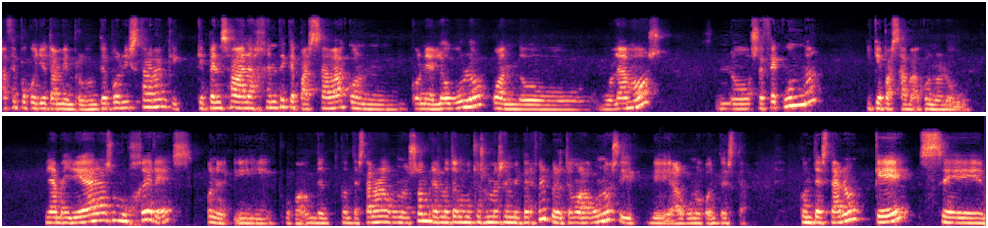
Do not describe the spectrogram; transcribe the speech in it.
hace poco yo también pregunté por Instagram qué, pensaba la gente que pasaba con, el óvulo cuando volamos, no se fecunda, y qué pasaba con el óvulo. La mayoría de las mujeres, bueno, y contestaron algunos hombres, no tengo muchos hombres en mi perfil, pero tengo algunos y alguno contesta contestaron que se,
